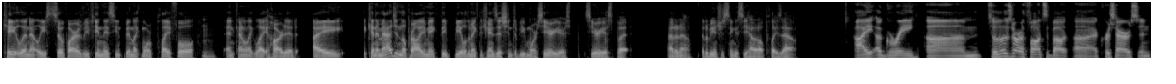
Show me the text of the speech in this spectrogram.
Kaitlyn, at least so far as we've seen, they've been like more playful Mhm. and kind of like lighthearted. I can imagine they'll probably make the be able to make the transition to be more serious, serious. But I don't know. It'll be interesting to see how it all plays out. I agree. Um, so those are our thoughts about uh, Chris Harrison.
